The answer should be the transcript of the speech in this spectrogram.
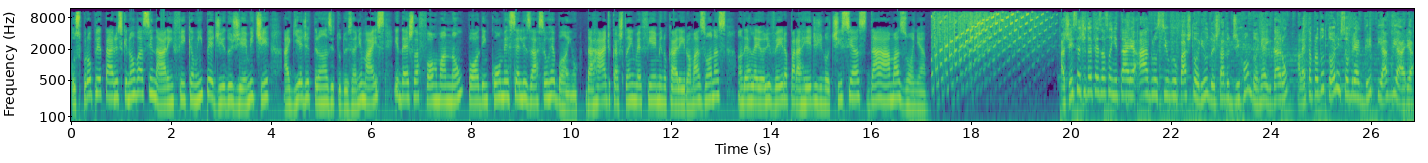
Os proprietários que não vacinarem ficam impedidos de emitir a guia de trânsito dos animais e desta forma não podem comercializar seu rebanho. Da Rádio Castanho FM no Careiro Amazonas, Anderlei Oliveira para a Rede de Notícias da Amazônia. Agência de Defesa Sanitária Agro Silvio Pastoril do estado de Rondônia e Daron alerta produtores sobre a gripe aviária.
